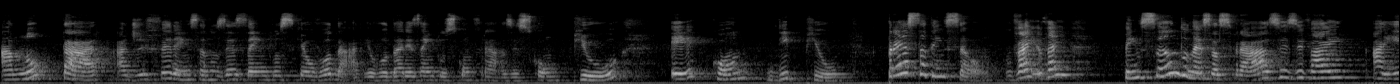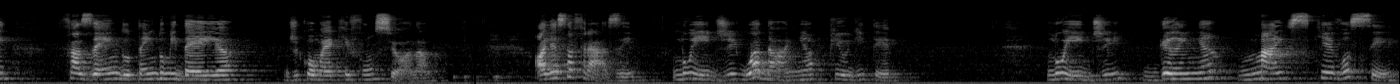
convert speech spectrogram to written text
anotar a diferença nos exemplos que eu vou dar. Eu vou dar exemplos com frases com più e com di più. Presta atenção, vai, vai pensando nessas frases e vai aí fazendo, tendo uma ideia de como é que funciona. Olha essa frase, Luigi guadagna più di te. Luigi ganha mais que você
